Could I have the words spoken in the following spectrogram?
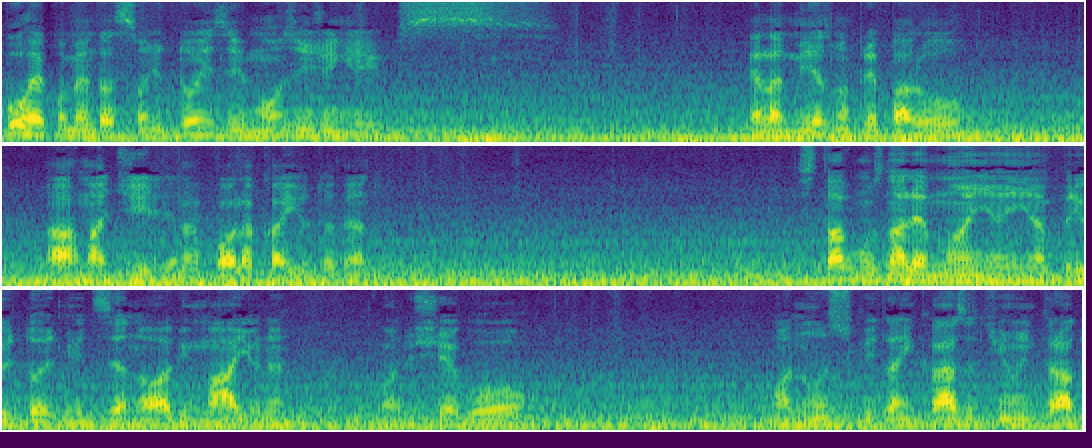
por recomendação de dois irmãos engenheiros. Ela mesma preparou a armadilha na qual ela caiu, tá vendo? Estávamos na Alemanha em abril de 2019, em maio, né? quando chegou um anúncio que lá em casa tinham entrado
